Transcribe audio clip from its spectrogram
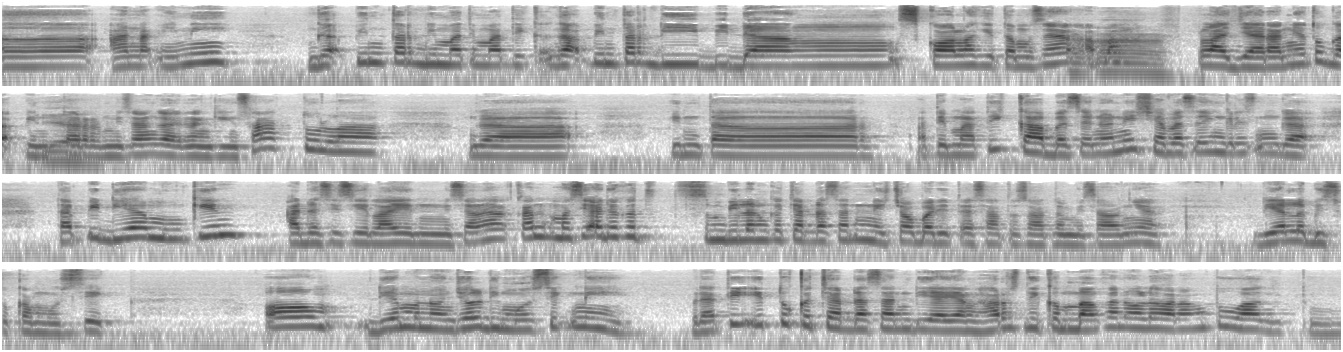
eh, anak ini nggak pintar di matematika, nggak pintar di bidang sekolah gitu. Maksudnya apa Heeh. pelajarannya tuh nggak. Iya. Misalnya nggak ranking satu lah, nggak pinter matematika, bahasa Indonesia, bahasa Inggris enggak. Tapi dia mungkin ada sisi lain. Misalnya kan masih ada ke- sembilan kecerdasan ini. Coba dites satu-satu. Misalnya dia lebih suka musik oh dia menonjol di musik nih berarti itu kecerdasan dia yang harus dikembangkan oleh orang tua gitu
